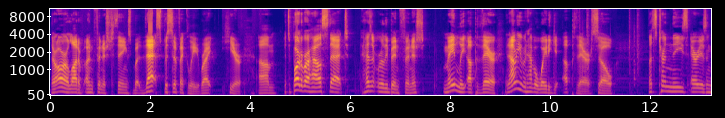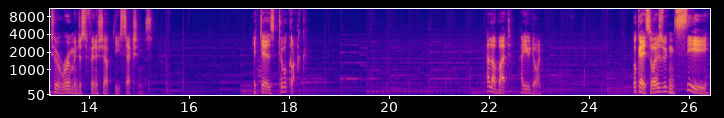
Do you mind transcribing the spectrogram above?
There are a lot of unfinished things, but that specifically right here. Um, it's a part of our house that hasn't really been finished, mainly up there. And I don't even have a way to get up there, so let's turn these areas into a room and just finish up these sections. It is 2 o'clock. Hello, Butt. How you doing? Okay, so as we can see,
